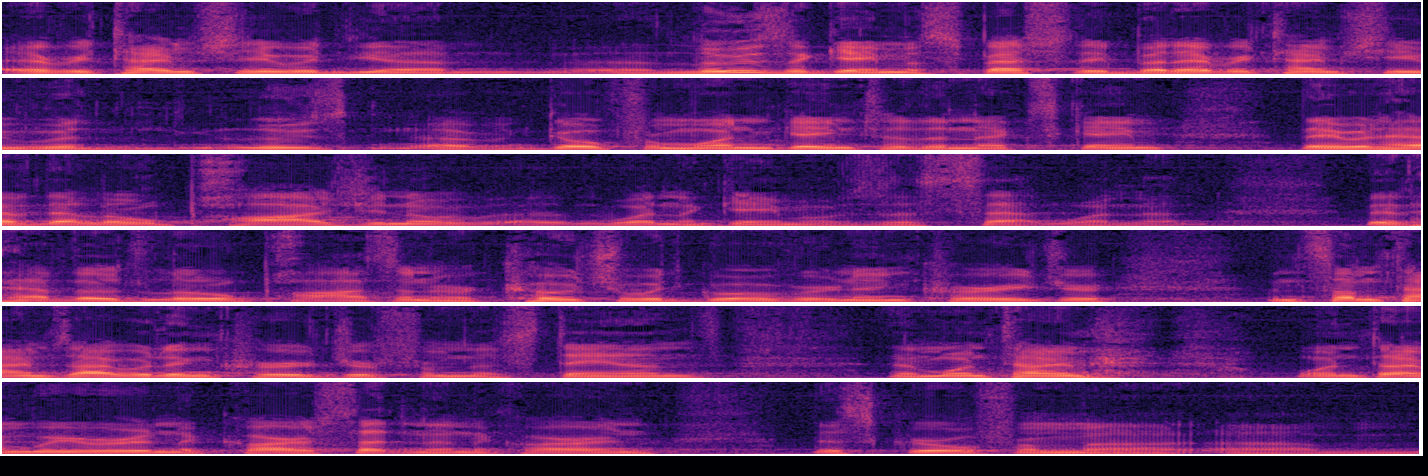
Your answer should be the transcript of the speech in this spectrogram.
every time she would uh, lose a game, especially, but every time she would lose, uh, go from one game to the next game, they would have that little pause. You know, it wasn't a game; it was a set, wasn't it? They'd have those little pause, and her coach would go over and encourage her. And sometimes I would encourage her from the stands. And one time, one time we were in the car, sitting in the car, and this girl from uh, um,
